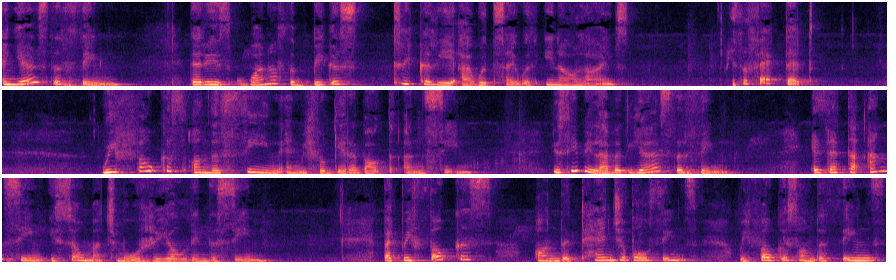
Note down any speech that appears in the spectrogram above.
And here's the thing that is one of the biggest trickery, I would say, within our lives is the fact that we focus on the seen and we forget about the unseen. You see, beloved, here's the thing is that the unseen is so much more real than the seen. But we focus on the tangible things, we focus on the things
